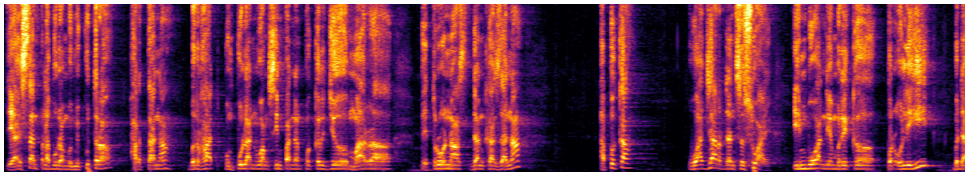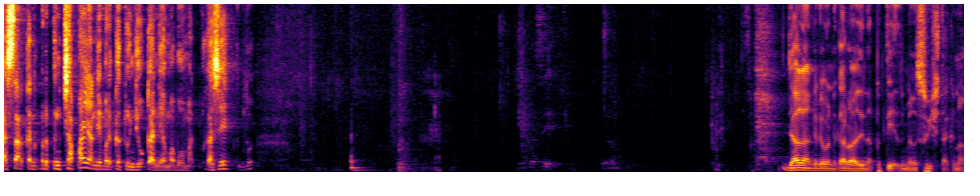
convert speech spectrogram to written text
Yayasan Pelaburan Bumi Putra Hartanah Berhad kumpulan wang simpanan pekerja Mara Petronas dan Khazanah. Apakah wajar dan sesuai imbuhan yang mereka perolehi berdasarkan kepada pencapaian yang mereka tunjukkan ya Mak Berhormat. Terima kasih. Betul. Jarang kedua negara dia nak petik sebenarnya switch tak kena.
